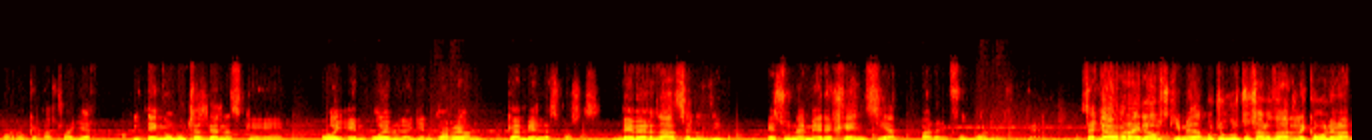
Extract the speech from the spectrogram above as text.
por lo que pasó ayer y tengo muchas ganas que hoy en Puebla y en Torreón cambien las cosas. De verdad se los digo, es una emergencia para el fútbol mexicano. Señor Brailovsky, me da mucho gusto saludarle. ¿Cómo le va?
